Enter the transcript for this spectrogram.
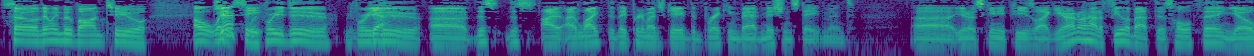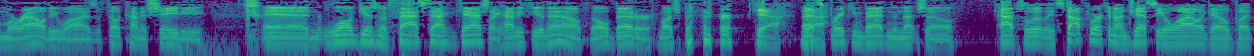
so then we move on to Oh wait! Jesse. Before you do, before you Yeah. do, uh, this this I, I like that they pretty much gave the Breaking Bad mission statement. Uh, you know, Skinny P's like, you know, I don't know how to feel about this whole thing, yo, morality wise. It felt kind of shady. And Walt gives him a fat stack of cash. Like, how do you feel now? Oh, better, much better. yeah, That's yeah, Breaking Bad in a nutshell. absolutely. Stopped working on Jesse a while ago, but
